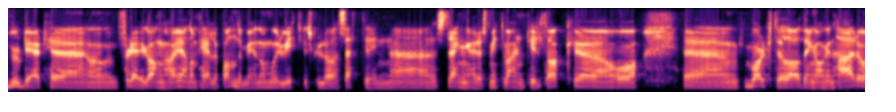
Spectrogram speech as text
vurdert flere ganger gjennom hele pandemien om hvorvidt vi skulle sette inn strengere smitteverntiltak. og valgte da den gangen her å,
